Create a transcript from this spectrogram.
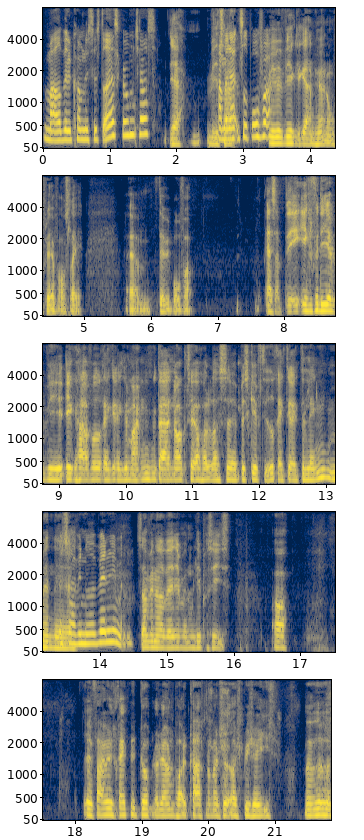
meget velkomne til stadig at skrive dem til os. Ja, vi, Har man altid brug for. vi vil virkelig gerne høre nogle flere forslag. Um, det har vi brug for. Altså, ikke fordi, at vi ikke har fået rigtig, rigtig mange. Der er nok til at holde os øh, beskæftiget rigtig, rigtig længe, men, Men så har øh, vi noget at vælge imellem. så har vi noget at vælge imellem lige præcis. Og det er faktisk rigtig dumt at lave en podcast, når man sidder og spiser is. Men ved du,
